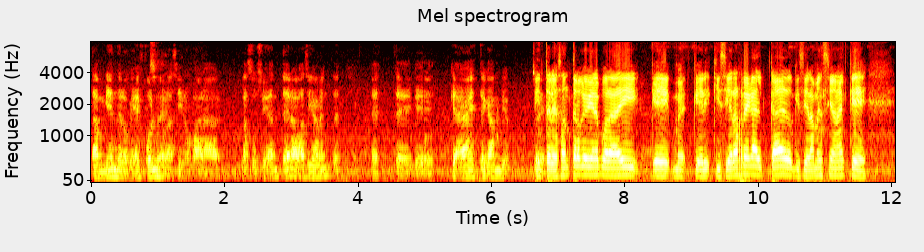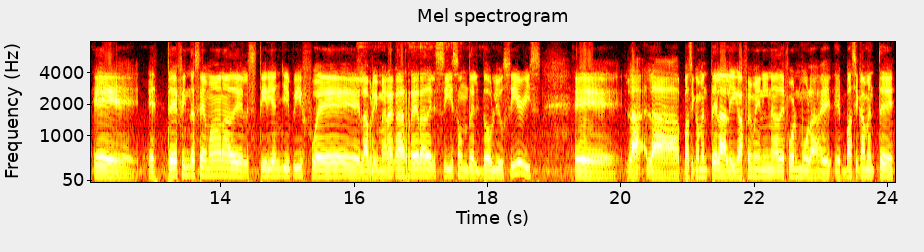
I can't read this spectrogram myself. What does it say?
también de lo que es Fórmula, sino para la sociedad entera, básicamente, este, que, que hagan este cambio. Interesante lo que viene por ahí, que, me, quisiera recalcar o quisiera mencionar que eh, este fin de semana del Styrian GP fue la primera carrera del season del W Series. Eh, la, la, básicamente la liga femenina de Fórmula es, básicamente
